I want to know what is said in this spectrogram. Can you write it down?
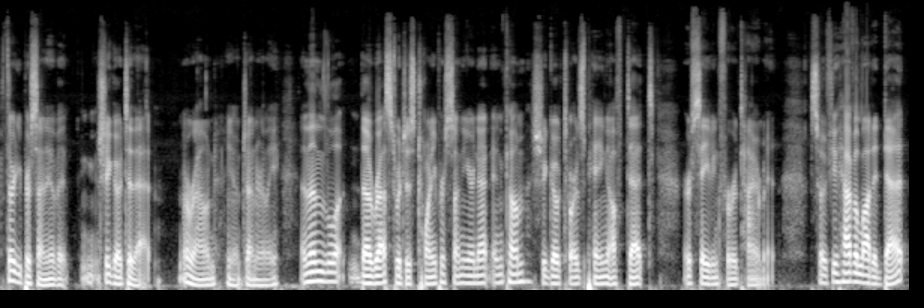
30% of it should go to that around, you know, generally. And then the, the rest, which is 20% of your net income, should go towards paying off debt or saving for retirement. So if you have a lot of debt,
